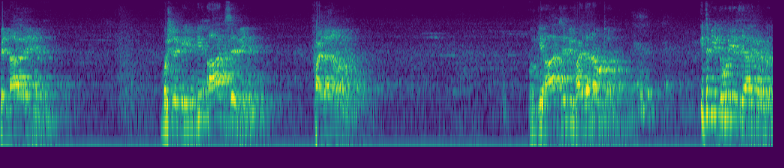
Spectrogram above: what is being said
بنار مشرقین کی آگ سے بھی فائدہ نہ اٹھا ان کی آگ سے بھی فائدہ نہ اٹھا۔ اتنی دوری اختیار کر لو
